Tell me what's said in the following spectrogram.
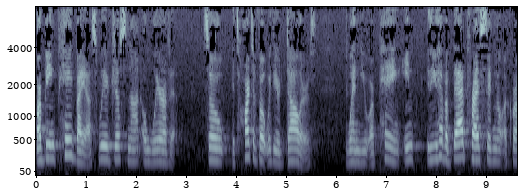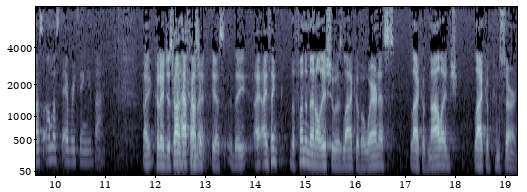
are being paid by us. We're just not aware of it. So it's hard to vote with your dollars when you are paying. In, you have a bad price signal across almost everything you buy. I, could I just John make a Hofmeister. comment? Yes. The, I, I think the fundamental issue is lack of awareness, lack of knowledge, lack of concern.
